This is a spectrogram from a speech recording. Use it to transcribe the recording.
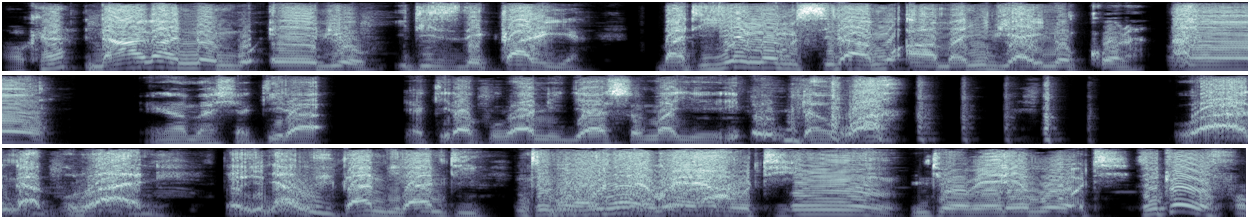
Okay. Naga nno mbu ebyo it is the carrier. But ye ng'omusiraamu amanyi byalina okukola egamba shakira shakira kulwani gyasoma ye oddawa wanga kulwani teyina wegambira nti nti Mm. obeere bwoti kituufu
